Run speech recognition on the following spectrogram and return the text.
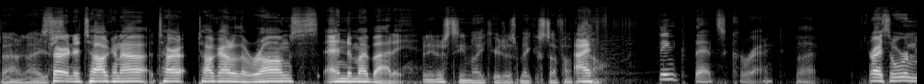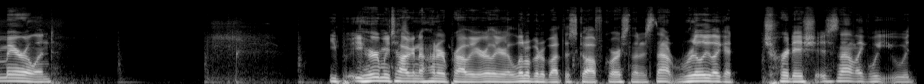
I don't know. Starting to talking out tar, talk out of the wrong end of my body. You just seem like you're just making stuff up. I now. think that's correct. But all right, so we're in Maryland. You, you heard me talking to Hunter probably earlier a little bit about this golf course, and that it's not really like a tradition. It's not like what you would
